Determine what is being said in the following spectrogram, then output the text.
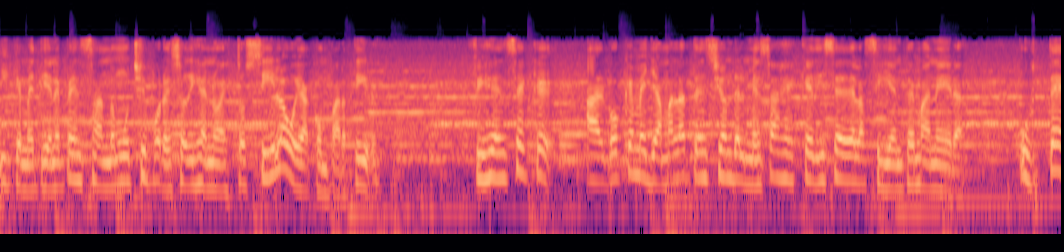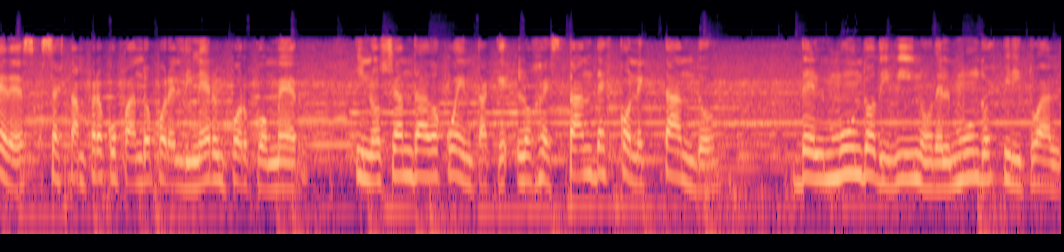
Y que me tiene pensando mucho y por eso dije, no, esto sí lo voy a compartir. Fíjense que algo que me llama la atención del mensaje es que dice de la siguiente manera, ustedes se están preocupando por el dinero y por comer y no se han dado cuenta que los están desconectando del mundo divino, del mundo espiritual.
